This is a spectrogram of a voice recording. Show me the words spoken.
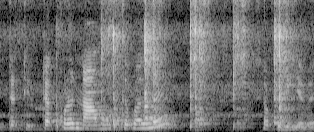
এটা ঠিকঠাক করে না মুড়তে পারলে সব পেরিয়ে যাবে।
